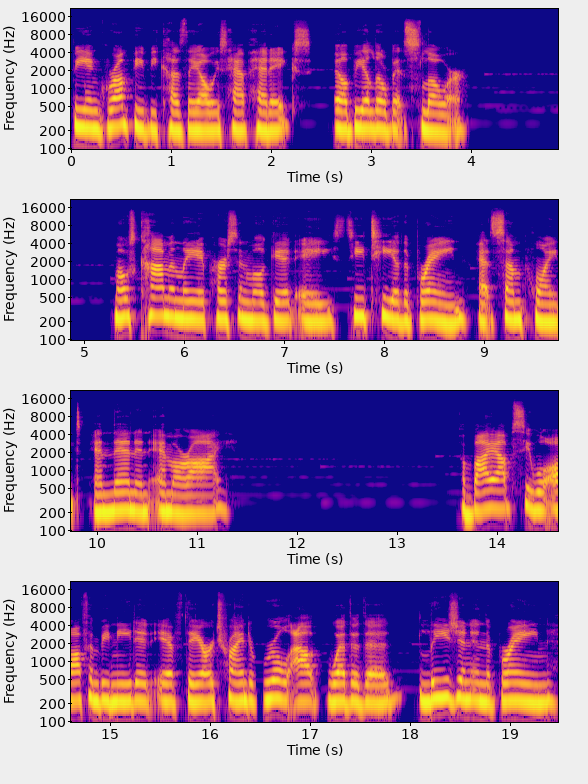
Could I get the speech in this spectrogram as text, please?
being grumpy because they always have headaches, it'll be a little bit slower. Most commonly, a person will get a CT of the brain at some point and then an MRI. A biopsy will often be needed if they are trying to rule out whether the lesion in the brain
